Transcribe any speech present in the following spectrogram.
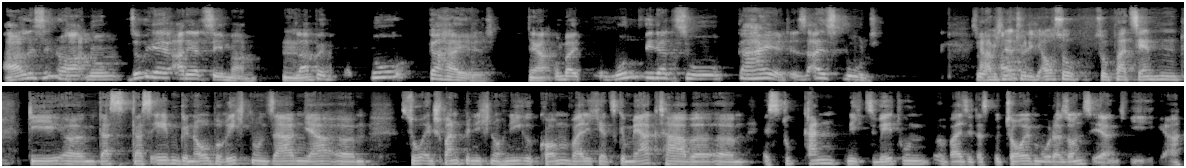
alles in Ordnung, so wie der ADAC-Mann. Mhm. Klappe wieder zu, geheilt. Ja. Und bei dem Mund wieder zu, geheilt, ist alles gut. So da habe ich natürlich auch so, so Patienten, die ähm, das, das eben genau berichten und sagen, ja, ähm, so entspannt bin ich noch nie gekommen, weil ich jetzt gemerkt habe, ähm, es kann nichts wehtun, weil sie das betäuben oder sonst irgendwie. Ja,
